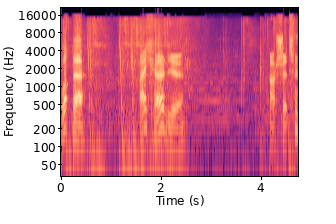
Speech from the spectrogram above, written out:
What the? I heard you. Oh shit.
